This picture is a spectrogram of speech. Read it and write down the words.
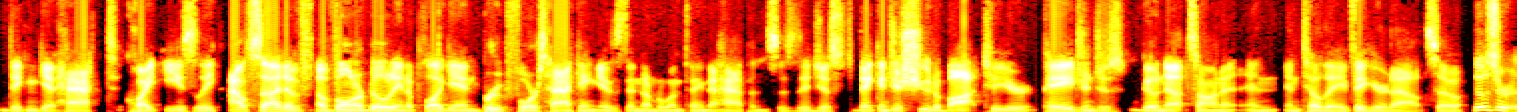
they can get hacked quite easily. Outside of a vulnerability in a plugin, brute force hacking is the number one thing that happens. Is they just they can just shoot a bot to your page and just go nuts on it and until they figure it out. So those are,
